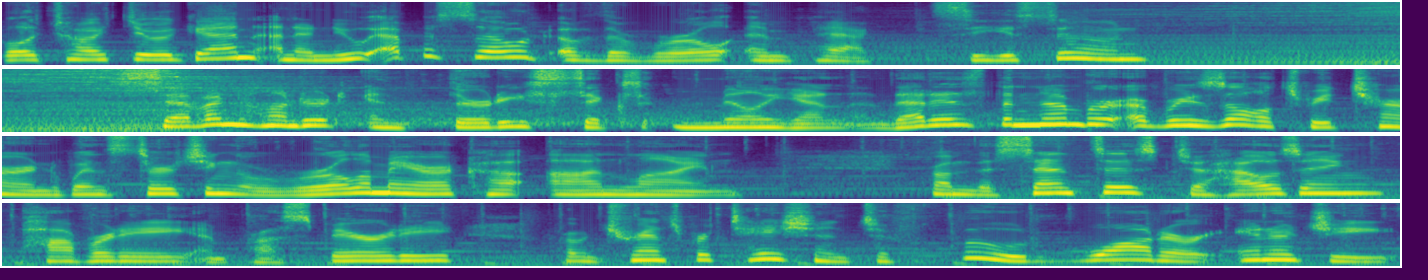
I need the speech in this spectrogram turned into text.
We'll talk to you again on a new episode of The Rural Impact. See you soon. 736 million. That is the number of results returned when searching rural America online. From the census to housing, poverty, and prosperity, from transportation to food, water, energy,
